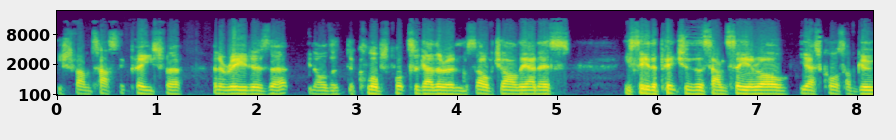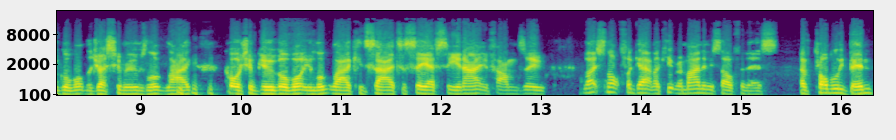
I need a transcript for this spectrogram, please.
which was a fantastic piece for, for the readers that you know the, the clubs put together, and myself, Charlie Ennis. You see the pictures of the San Siro. Yes, of course, I've googled what the dressing rooms look like. of course, you've googled what you look like inside to CFC United fans who, let's not forget, and I keep reminding myself of this, have probably been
